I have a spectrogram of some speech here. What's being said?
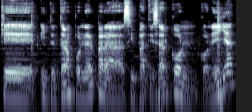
que intentaron poner para simpatizar con, con ella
